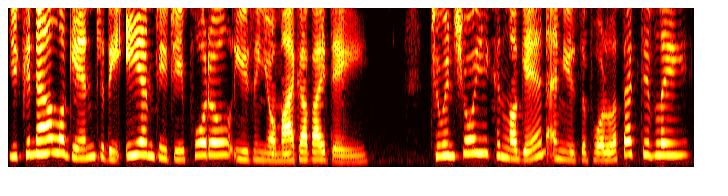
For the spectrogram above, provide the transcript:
You can now log in to the EMDG portal using your MyGov ID. To ensure you can log in and use the portal effectively,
